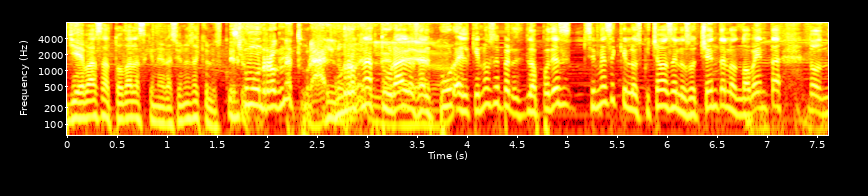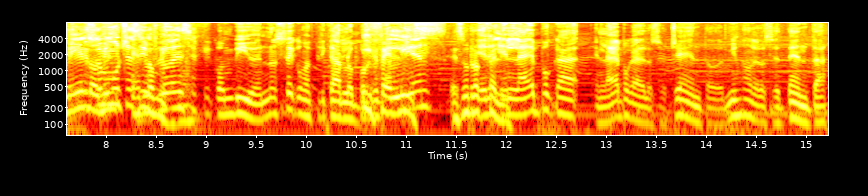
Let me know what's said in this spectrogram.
llevas a todas las generaciones a que lo escuchen. Es como un rock natural. ¿no? Un rock El- natural, o sea, el puro, el que no se lo podías, se me hace que lo escuchabas en los 80, en los 90, 2000, Son 2000, muchas influencias que conviven, no sé cómo explicarlo. Y feliz, es un rock en, feliz. En la, época, en la época de los 80 o mismo de los 70,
